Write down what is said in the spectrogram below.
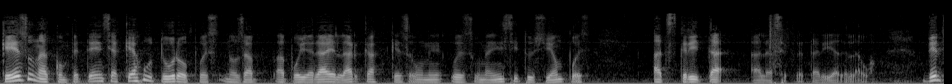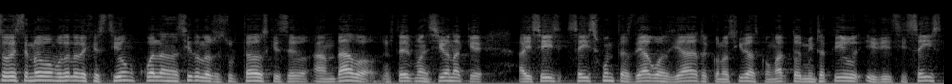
que es una competencia que a futuro pues nos apoyará el ARCA, que es es una institución pues adscrita a la Secretaría del Agua. Dentro de este nuevo modelo de gestión, ¿cuáles han sido los resultados que se han dado? Usted menciona que hay seis, seis juntas de aguas ya reconocidas con acto administrativo y 16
